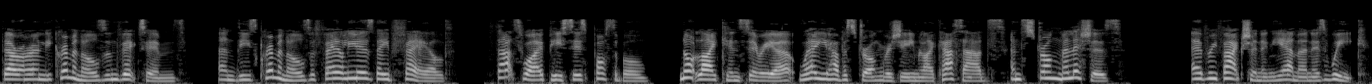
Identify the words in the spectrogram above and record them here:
There are only criminals and victims. And these criminals are failures, they've failed. That's why peace is possible. Not like in Syria, where you have a strong regime like Assad's, and strong militias. Every faction in Yemen is weak.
